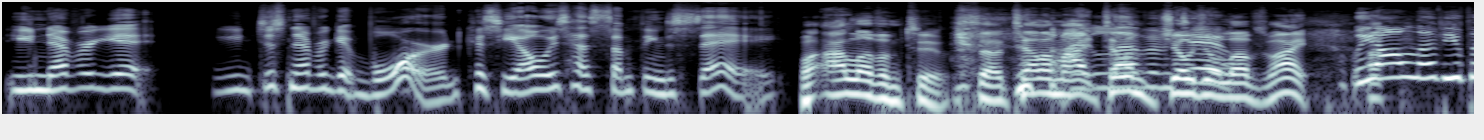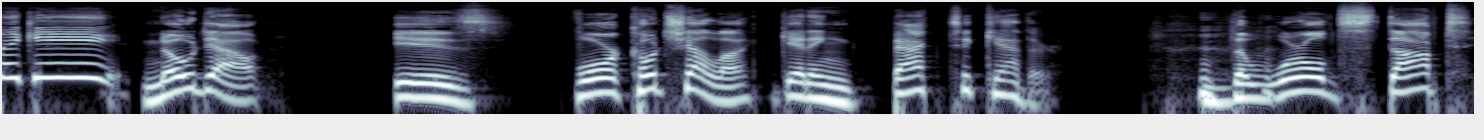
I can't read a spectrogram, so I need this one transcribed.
you never get you just never get bored because he always has something to say. Well, I love him too. So tell him I I, tell him him JoJo too. loves him. All right. We uh, all love you, Blakey. no doubt is for Coachella getting back together. The world stopped,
